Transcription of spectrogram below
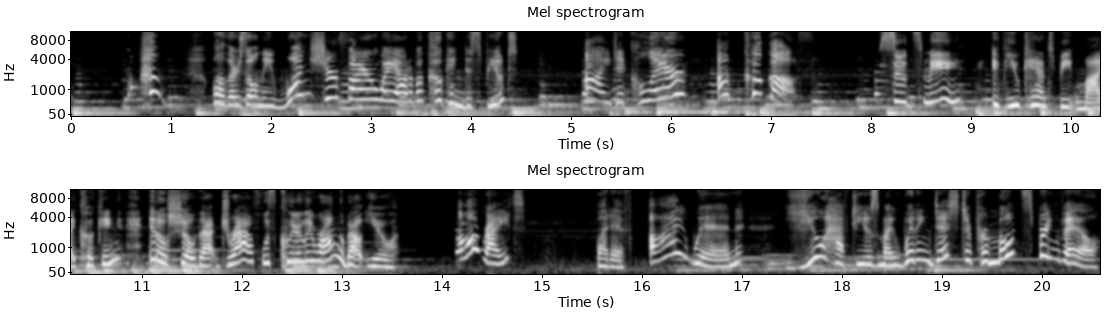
well, there's only one surefire way out of a cooking dispute. I declare a cook-off! Suits me. If you can't beat my cooking, it'll show that Draff was clearly wrong about you. All right. But if I win, you have to use my winning dish to promote Springvale.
